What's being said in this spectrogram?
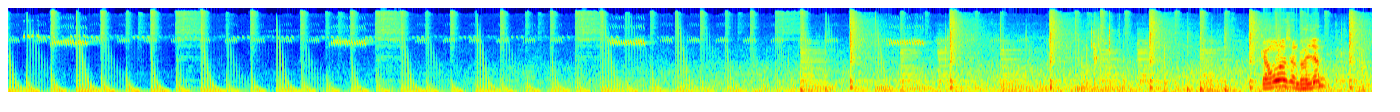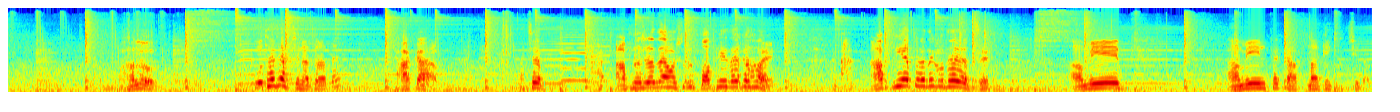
কেমন আছেন ভাইজান? ভালো। কোথায় যাচ্ছেন এত রাতে? ঢাকা। আচ্ছা আপনার সাথে আমার শুধু পথেই দেখা হয়? আপনি এত রাতে কোথায় যাচ্ছেন? আমি আমি ইনফ্যাক্ট আপনাকে খুঁজছিলাম।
